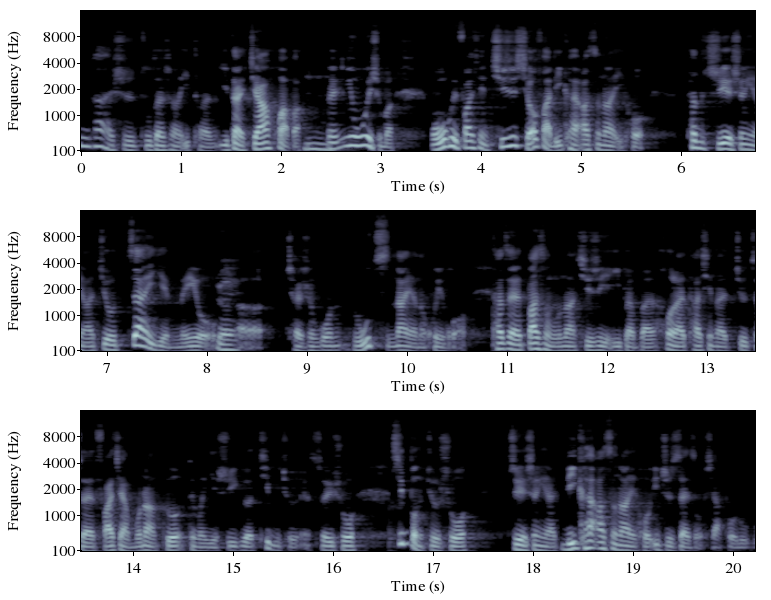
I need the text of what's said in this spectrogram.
应该还是足坛上一团一代佳话吧。嗯，因为为什么我们会发现，其实小法离开阿森纳以后。他的职业生涯就再也没有呃产生过如此那样的辉煌。他在巴塞罗那其实也一般般，后来他现在就在法甲摩纳哥，对吧？也是一个替补球员，所以说基本就是说职业生涯离开阿森纳以后一直在走下坡路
